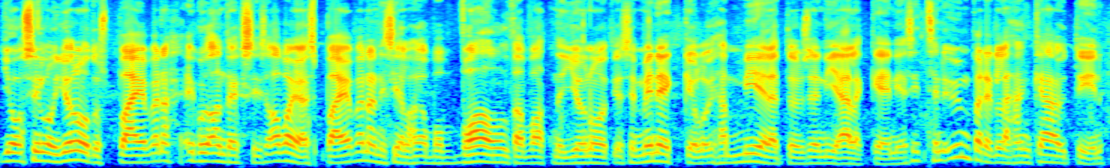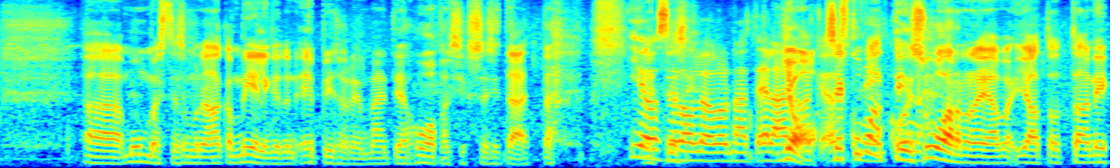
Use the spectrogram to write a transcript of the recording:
jo silloin jonotuspäivänä, ei kun, anteeksi siis avajaispäivänä, niin siellä on aivan valtavat ne jonot ja se menekki oli ihan mieletön sen jälkeen. Ja sitten sen ympärillähän käytiin Uh, mun mielestä semmoinen aika mielenkiintoinen episodi, mä en tiedä huopasitko se sitä, että... Joo, että siellä se, oli ollut näitä Joo, se kuvattiin niin kuin... suorana ja, ja tota, niin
